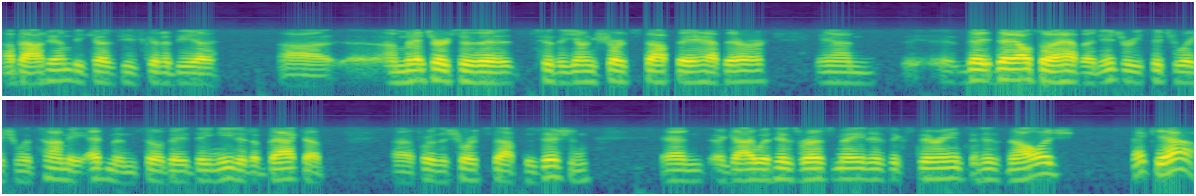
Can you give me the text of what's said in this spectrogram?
about him because he's going to be a uh, a mentor to the to the young shortstop they have there, and they they also have an injury situation with Tommy Edman, so they they needed a backup uh, for the shortstop position. And a guy with his resume and his experience and his knowledge, heck yeah.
